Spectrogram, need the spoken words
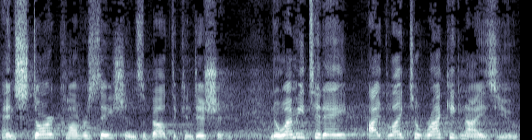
and start conversations about the condition. Noemi, today, I'd like to recognize you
